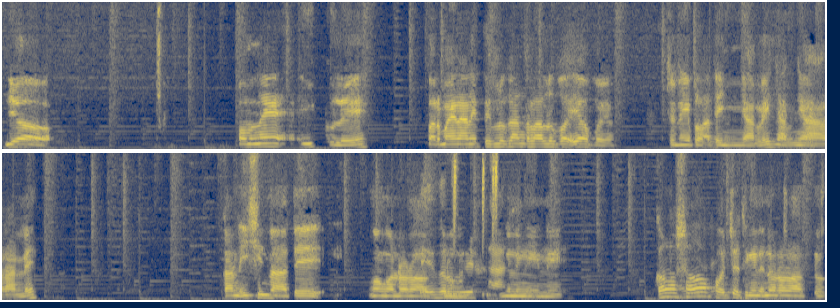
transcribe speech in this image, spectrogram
Yo. Pemene iku le. Permainan itu lu kan terlalu kok ya apa ya? Jenenge pelatih nyar le, nyar nyaran le. Kan isin nanti ngomong Ronaldo terus ngene ngene. Kalau siapa cok dingin Ronaldo?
